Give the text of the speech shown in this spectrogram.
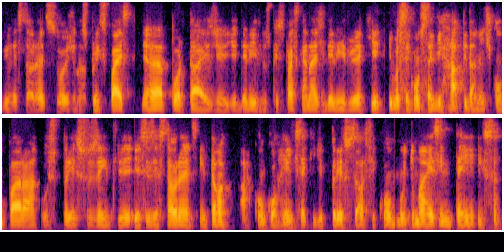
mil restaurantes hoje nos principais uh, portais de, de delivery, nos principais canais de delivery aqui, e você consegue rapidamente comparar os preços entre esses restaurantes. Então, a, a concorrência aqui de preços ela ficou muito mais intensa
